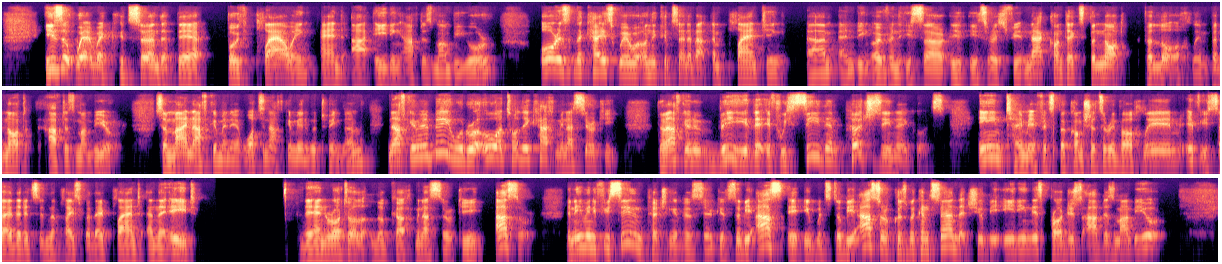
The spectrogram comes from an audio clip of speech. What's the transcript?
Is it where we're concerned that they're both plowing and are eating after Zman Biur? Or is it the case where we're only concerned about them planting um, and being over in the Isra, Isra in that context, but not for Lo'ochlim, but not after Zman Biur? So my nafkamina, what's an nafkamina between them? Nafkamina B would ra'u atolikach min asirki. The nafkamina would be that if we see them purchasing their goods, in time, if it's bekom shetzarim if you say that it's in the place where they plant and they eat, then roto lukach min asur then even if you see them pitching up a circuit, be us, it, would still be asur because we're concerned that she'll be eating this produce after Zman Biur.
